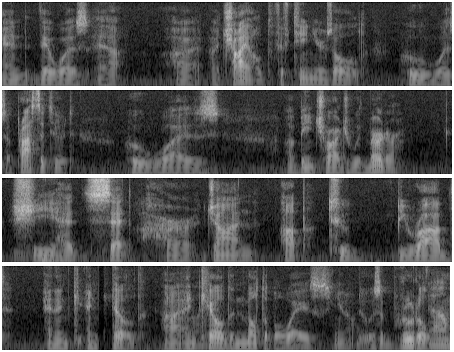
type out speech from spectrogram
and there was a, a, a child, 15 years old, who was a prostitute, who was uh, being charged with murder. She had set her John up to be robbed and then and killed, uh, and killed in multiple ways. You know, it was a brutal, Oh,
